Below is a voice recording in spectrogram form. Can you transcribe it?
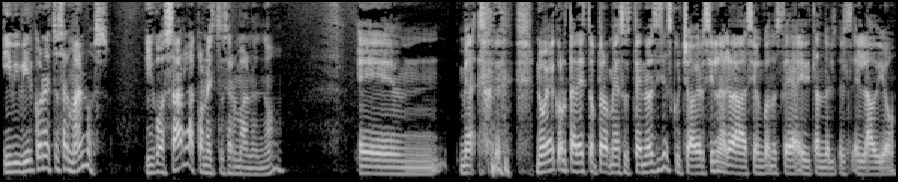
y vivir con estos hermanos y gozarla con estos hermanos, ¿no? Eh, no voy a cortar esto, pero me asusté. No sé si se escuchó, a ver si en la grabación cuando esté editando el, audio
